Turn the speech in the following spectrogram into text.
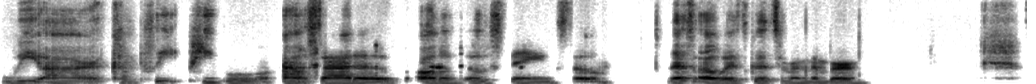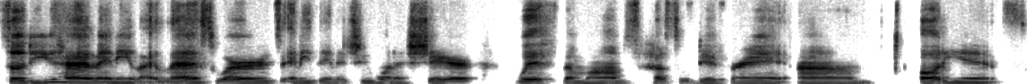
we are complete people outside of all of those things. So that's always good to remember. So, do you have any like last words, anything that you want to share with the Moms Hustle Different um, audience?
